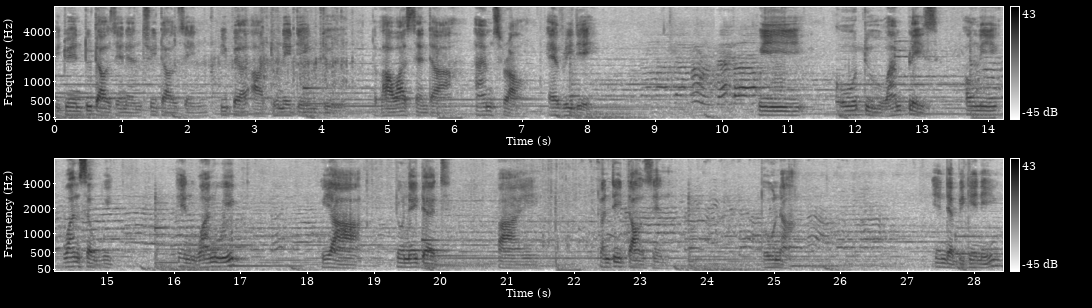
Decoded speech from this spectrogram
Between 2,000 and 3,000 people are donating to the Bhawa Center Armstrong every day. We go to one place only once a week. In one week, we are donated by 20,000 donor. In the beginning,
